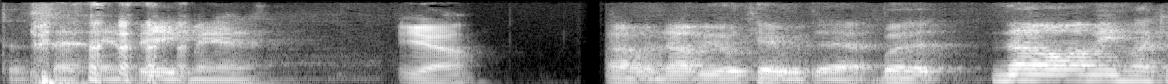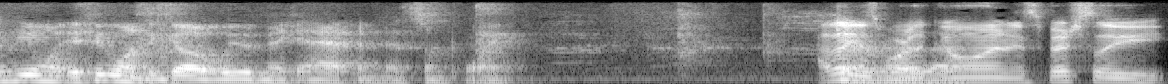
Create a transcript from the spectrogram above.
that's that damn big, man. yeah. I would not be okay with that. But no, I mean, like if he want, if he wanted to go, we would make it happen at some point. I think it's worth that. going, especially.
